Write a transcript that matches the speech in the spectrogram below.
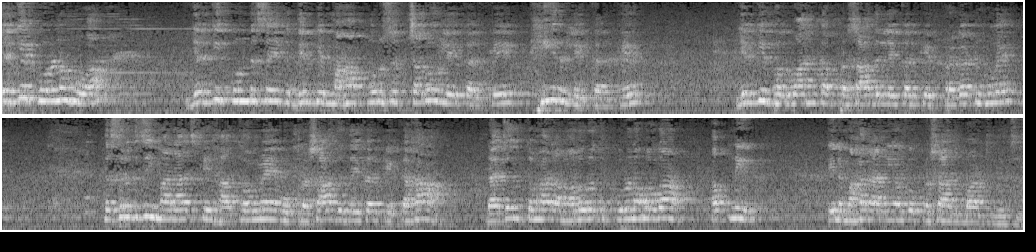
यज्ञ पूर्ण हुआ। यज्ञ कुंड से एक दिव्य महापुरुष चरु लेकर के, खीर लेकर के, यज्ञ भगवान का प्रसाद लेकर के प्रकट हुए। दशरथ जी महाराज के हाथों में वो प्रसाद देकर के कहा, राजन, तुम्हारा मनोरथ पूर्ण होगा। अपनी इन महारानियों को प्रसाद बांट दीजिए।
